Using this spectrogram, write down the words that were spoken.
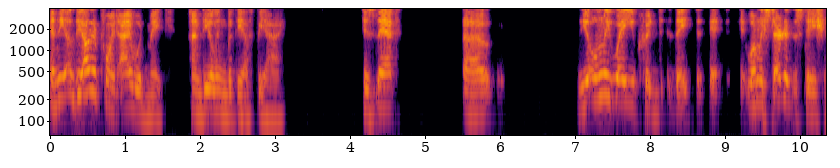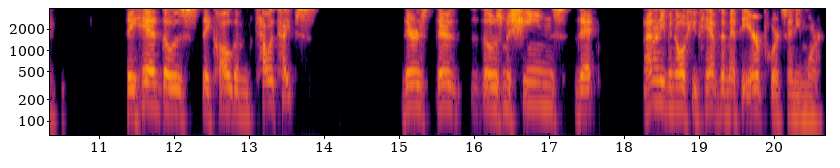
And the the other point I would make on dealing with the FBI is that uh, the only way you could they it, it, when we started the station they had those they called them teletypes. There's there those machines that i don't even know if you have them at the airports anymore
